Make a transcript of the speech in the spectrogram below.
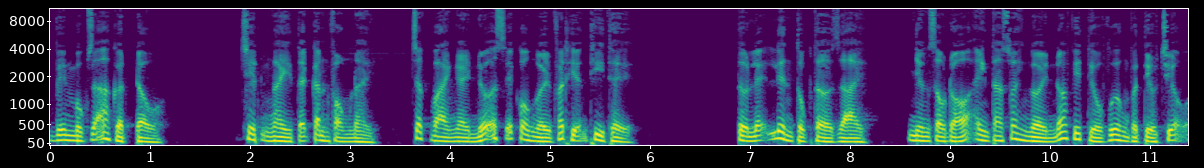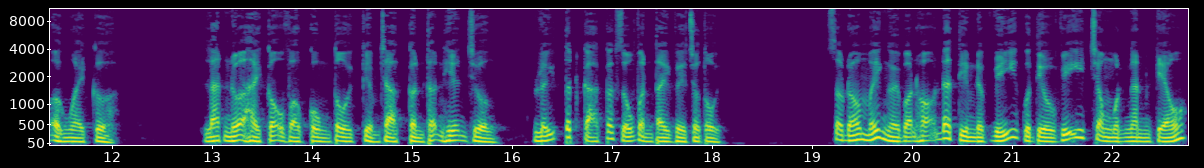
Viên mục giã gật đầu. Chết ngay tại căn phòng này, chắc vài ngày nữa sẽ có người phát hiện thi thể. Tử lệ liên tục thở dài, nhưng sau đó anh ta xoay người nói với Tiểu Vương và Tiểu Triệu ở ngoài cửa. Lát nữa hai cậu vào cùng tôi kiểm tra cẩn thận hiện trường, lấy tất cả các dấu vân tay về cho tôi. Sau đó mấy người bọn họ đã tìm được ví của Tiểu Vĩ trong một ngăn kéo.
